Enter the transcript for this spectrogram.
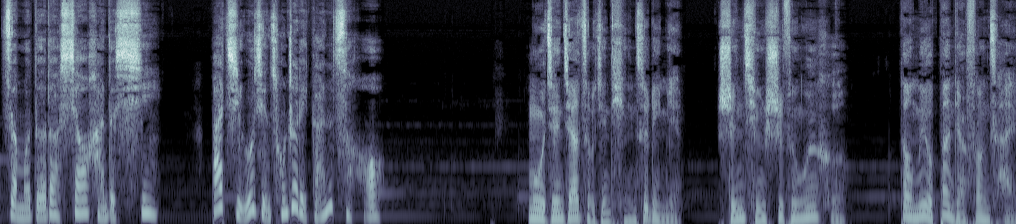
怎么得到萧寒的心，把季如锦从这里赶走。穆蒹葭走进亭子里面，神情十分温和，倒没有半点方才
